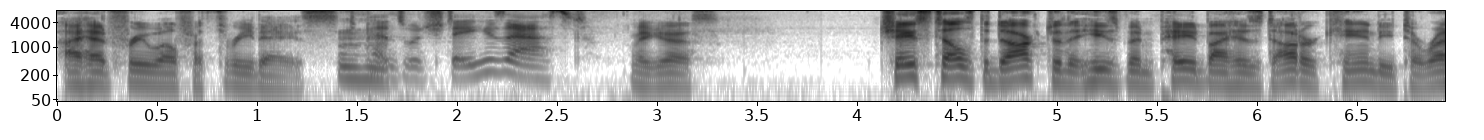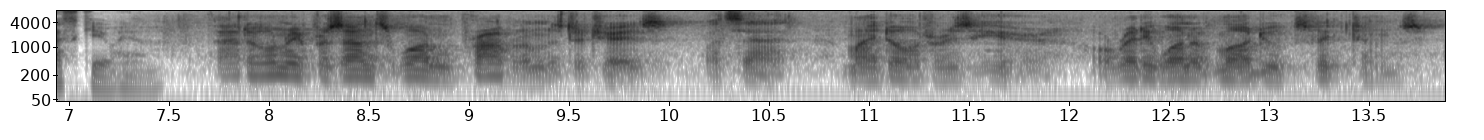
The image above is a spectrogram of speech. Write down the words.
I had free will for three days." Mm-hmm. Depends which day he's asked. I guess. Chase tells the doctor that he's been paid by his daughter Kandy to rescue him. That only presents one problem, Mr. Chase. What's that? My daughter is here, already one of Marduk's victims.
